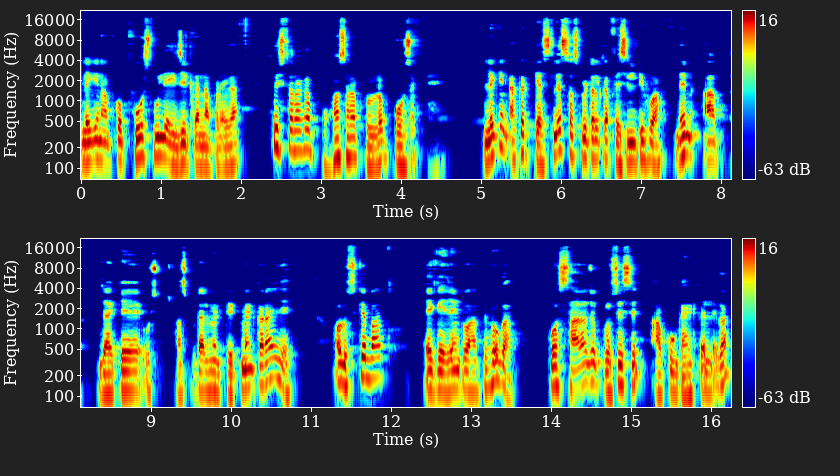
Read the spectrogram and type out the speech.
लेकिन आपको फोर्सफुली एग्जिट करना पड़ेगा। तो इस तरह का बहुत सारा प्रॉब्लम हो सकता है। लेकिन अगर कैशलेस हॉस्पिटल का फैसिलिटी हुआ देन आप जाके उस हॉस्पिटल में ट्रीटमेंट कराइए, और उसके बाद एक एजेंट वहाँ पे होगा। वो सारा जो प्रोसेस है आपको गाइड कर लेगा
